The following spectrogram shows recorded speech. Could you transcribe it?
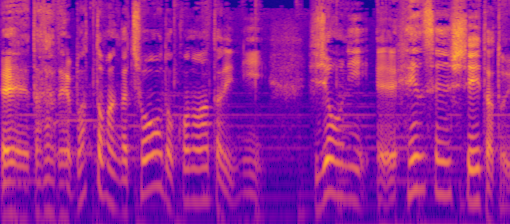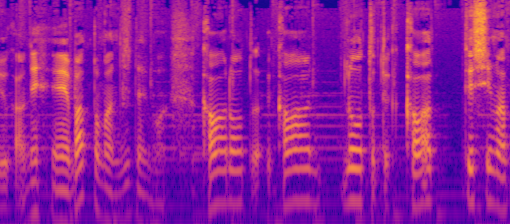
えーただね、バットマンがちょうどこの辺りに非常に、えー変遷していたというかね、えーバットマン自体も変わろうと、変わろうとというか変わってしまっ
